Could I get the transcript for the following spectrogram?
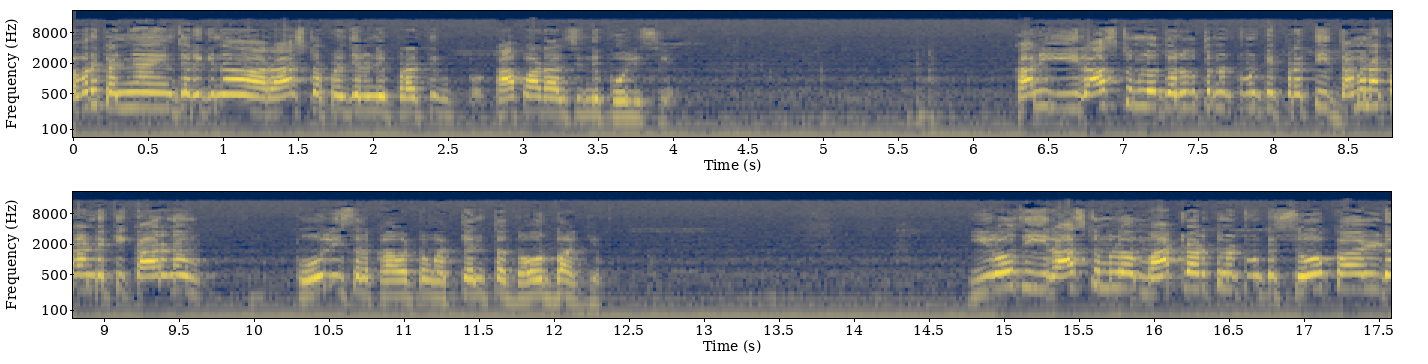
ఎవరికి అన్యాయం జరిగినా ఆ రాష్ట్ర ప్రజలని ప్రతి కాపాడాల్సింది పోలీసులే. కానీ ఈ రాష్ట్రంలో జరుగుతున్నటువంటి ప్రతి దమనకాండకి కారణం పోలీసులు కావటం అత్యంత దౌర్భాగ్యం. ఈరోజు ఈ రాష్ట్రంలో మాట్లాడుతున్నటువంటి సోకాల్డ్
